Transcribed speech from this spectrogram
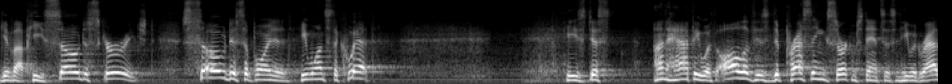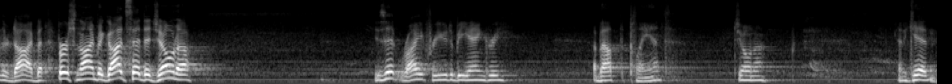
give up. He's so discouraged so disappointed. He wants to quit. He's just unhappy with all of his depressing circumstances and he would rather die. But verse 9, but God said to Jonah, Is it right for you to be angry about the plant, Jonah? And again,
